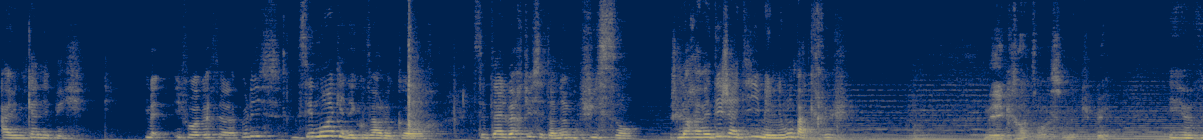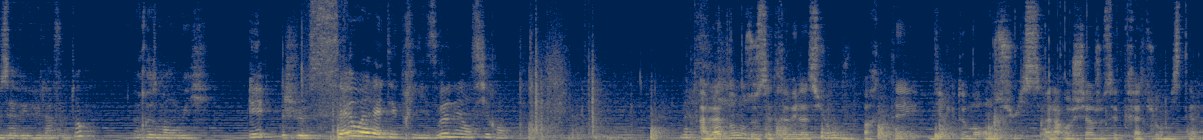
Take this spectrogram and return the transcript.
à une canne épée. Mais il faut avertir la police. C'est moi qui ai découvert le corps. Cet Albertus est un homme puissant. Je leur avais déjà dit, mais ils ne m'ont pas cru. N'ayez crainte, on va s'en occuper. Et euh, vous avez vu la photo? Heureusement, oui. Et je sais où elle a été prise. Venez en s'y rend. Merci. À l'annonce de cette révélation, vous partez directement en Suisse à la recherche de cette créature mystérieuse.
